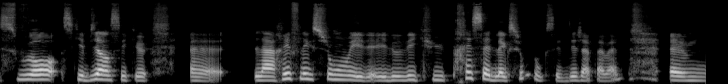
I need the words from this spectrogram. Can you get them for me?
Souvent, ce qui est bien, c'est que euh, la réflexion et, le vécu précèdent l'action, donc c'est déjà pas mal. Euh,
